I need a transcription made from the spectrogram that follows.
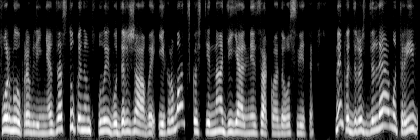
форми управління за ступенем впливу держави і громадськості на діяльність закладу освіти. Ми підрозділяємо три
